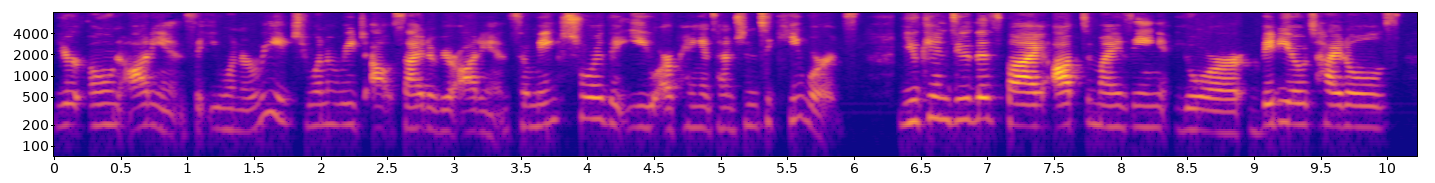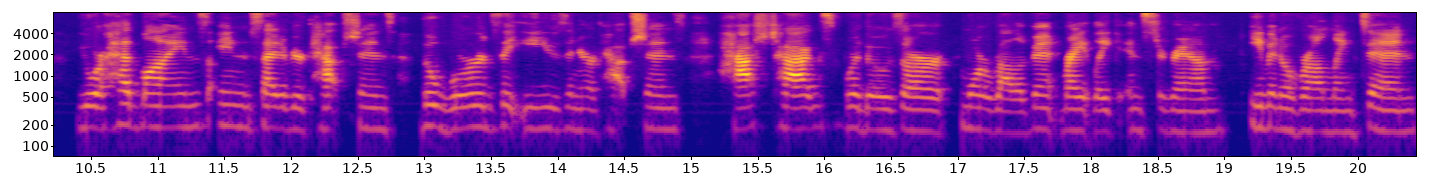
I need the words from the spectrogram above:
your own audience that you want to reach, you want to reach outside of your audience. So make sure that you are paying attention to keywords. You can do this by optimizing your video titles, your headlines inside of your captions, the words that you use in your captions, hashtags where those are more relevant, right? Like Instagram, even over on LinkedIn,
